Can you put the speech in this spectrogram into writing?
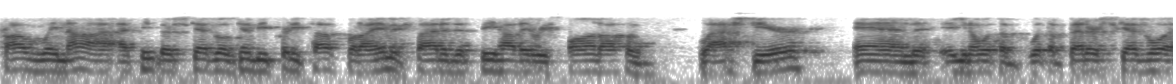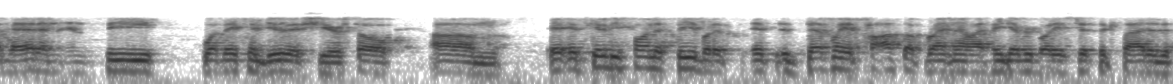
Probably not. I think their schedule is going to be pretty tough, but I am excited to see how they respond off of last year, and you know, with a with a better schedule ahead, and, and see what they can do this year. So um, it, it's going to be fun to see, but it's, it's it's definitely a toss up right now. I think everybody's just excited to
